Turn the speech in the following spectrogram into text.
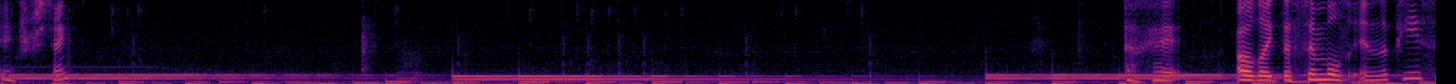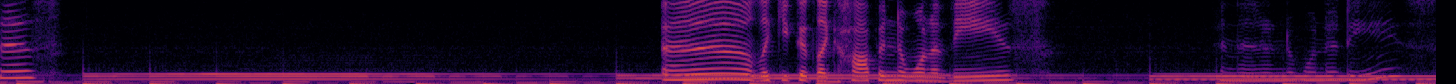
Interesting. Oh, like the symbols in the pieces? Oh, like you could like hop into one of these. And then into one of these.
